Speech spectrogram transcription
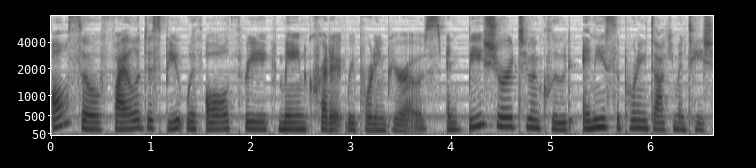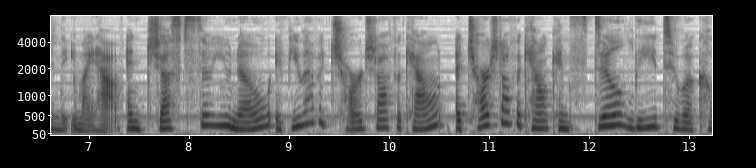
also file a dispute with all three main credit reporting bureaus. And be sure to include any supporting documentation that you might have. And just so you know, if you have a charged off account, a charged off account can still lead to a collection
